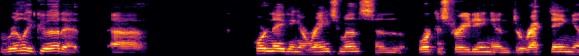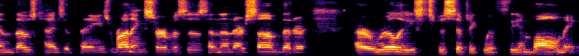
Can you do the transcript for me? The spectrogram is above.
really good at uh, coordinating arrangements and orchestrating and directing and those kinds of things, running services. And then there's some that are, are really specific with the embalming.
